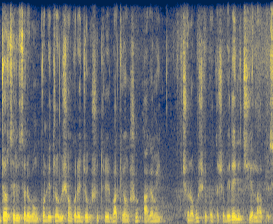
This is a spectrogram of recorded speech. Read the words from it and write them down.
জজ হ্যারিসন এবং পণ্ডিত রবিশঙ্করের যোগসূত্রের বাকি অংশ আগামী শোনাবো সে প্রত্যাশা বিদায় নিচ্ছি। আল্লাহ হাফেজ।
